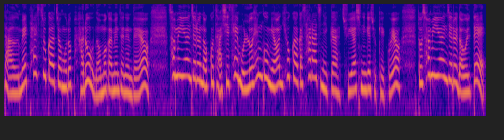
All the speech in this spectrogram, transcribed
다음에 탈수 과정으로 바로 넘어가면 되는데요. 섬유 유연제를 넣고 다시 새 물로 헹구면 효과가 사라지니까 주의하시는 게 좋겠고요. 또 섬유 유연제를 넣을 때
